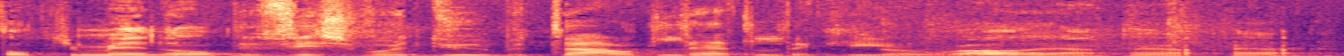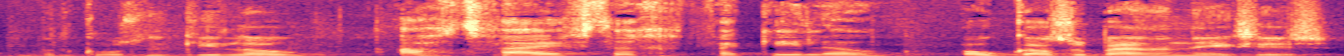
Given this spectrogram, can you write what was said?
tot je middel. De vis wordt duur betaald, letterlijk hier. Zo wel, ja. ja, ja. Wat kost een kilo? 8,50 per kilo. Ook als er bijna niks is?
